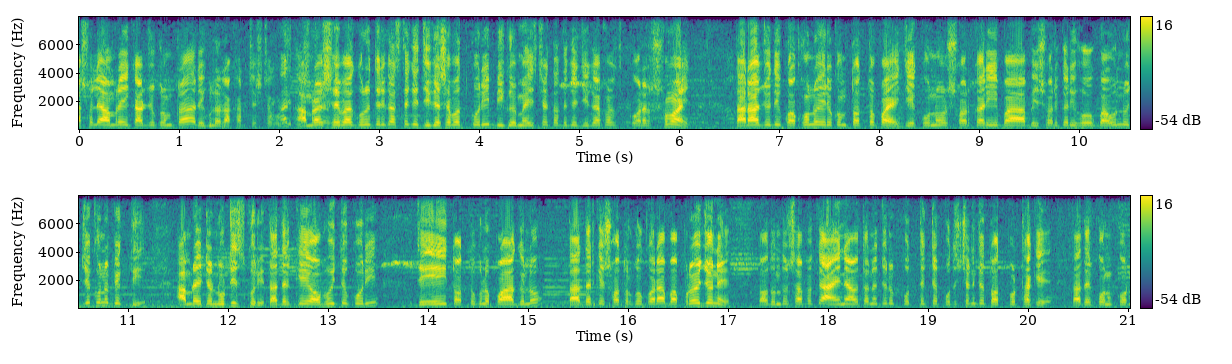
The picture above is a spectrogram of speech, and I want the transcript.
আসলে আমরা এই কার্যক্রমটা রেগুলার রাখার চেষ্টা করি। আমরা সেবাগুরুদের কাছ থেকে জিজ্ঞাসাবাদ করি বিজ্ঞ ম্যাজিস্ট্রেট তাদেরকে জিজ্ঞাসাবাদ করার সময় তারা যদি কখনো এরকম তথ্য পায় যে কোনো সরকারি বা বেসরকারি হোক বা অন্য যে কোনো ব্যক্তি, আমরা এটা নোটিশ করি, তাদেরকে অবহিত করি যে এই তথ্যগুলো পাওয়া গেল, তাদেরকে সতর্ক করা বা প্রয়োজনে তদন্ত সাপেক্ষে আইনে আওতানোর জন্য প্রত্যেকটা প্রতিষ্ঠানিতে তৎপর থাকে, তাদের কোন কোন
